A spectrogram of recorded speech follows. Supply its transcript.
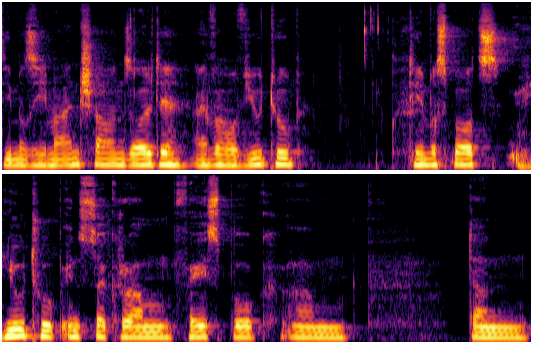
die man sich mal anschauen sollte? Einfach auf YouTube, Timbersports. YouTube, Instagram, Facebook, ähm, dann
